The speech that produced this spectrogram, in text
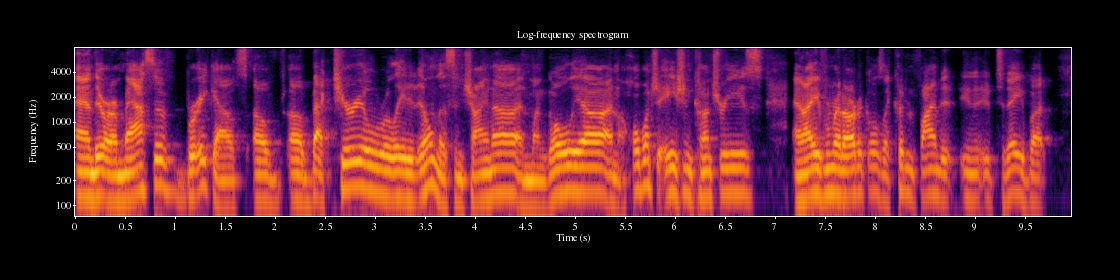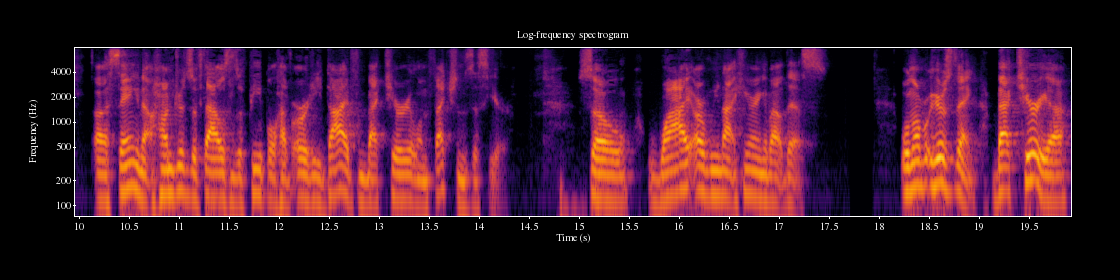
And there are massive breakouts of, of bacterial related illness in China and Mongolia and a whole bunch of Asian countries. And I even read articles, I couldn't find it, in, it today, but uh, saying that hundreds of thousands of people have already died from bacterial infections this year. So why are we not hearing about this? Well, number here's the thing: bacteria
